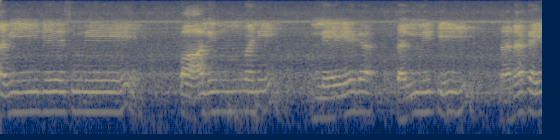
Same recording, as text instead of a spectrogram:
మనవి పాలిమ్మని లేగ తల్లికి తనకై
